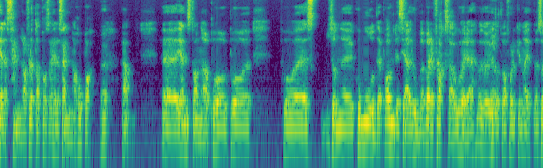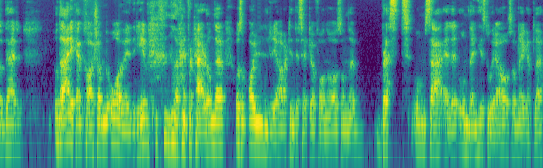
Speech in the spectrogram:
hele senga flytta på seg, hele senga hoppa. Ja. Ja. Eh, gjenstander på, på, på eh, sånn eh, kommode på andre sida av rommet bare flaksa av gårde. Altså, uten at det var folk i nærheten. Så det her og det er ikke en kar som overdriver når han forteller om det, og som aldri har vært interessert i å få noe sånn blest om seg eller om den historien, og som egentlig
